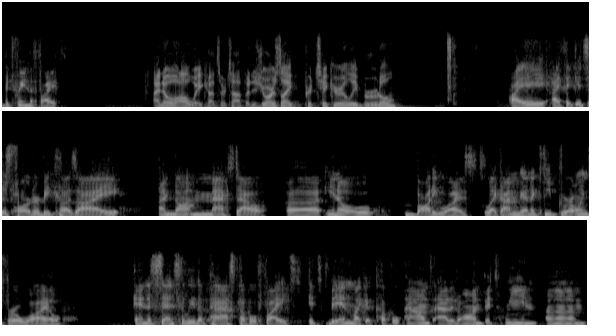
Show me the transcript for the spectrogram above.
between the fights. I know all weight cuts are tough, but is yours like particularly brutal? I I think it's just harder because I I'm not maxed out uh, you know, body wise. Like I'm gonna keep growing for a while. And essentially, the past couple fights, it's been like a couple pounds added on between, um,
